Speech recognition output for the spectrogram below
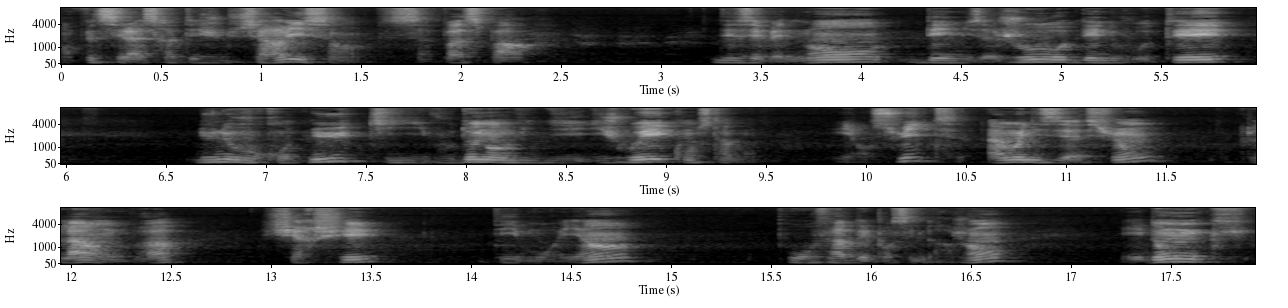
en fait c'est la stratégie du service, hein. ça passe par des événements, des mises à jour, des nouveautés, du nouveau contenu qui vous donne envie d'y jouer constamment. Et ensuite, donc là on va chercher des moyens pour faire dépenser de l'argent. Et donc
